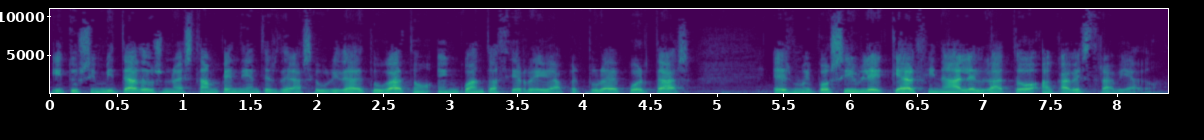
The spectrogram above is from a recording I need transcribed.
y tus invitados no están pendientes de la seguridad de tu gato en cuanto a cierre y apertura de puertas, es muy posible que al final el gato acabe extraviado.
